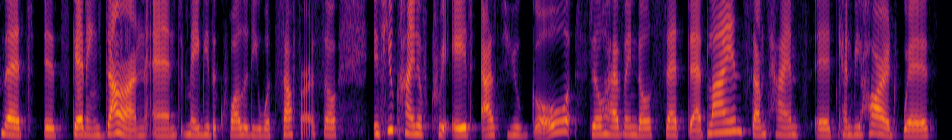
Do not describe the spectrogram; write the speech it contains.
that it's getting done and maybe the quality would suffer. So if you kind of create as you go, still having those set deadlines, sometimes it can be hard with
